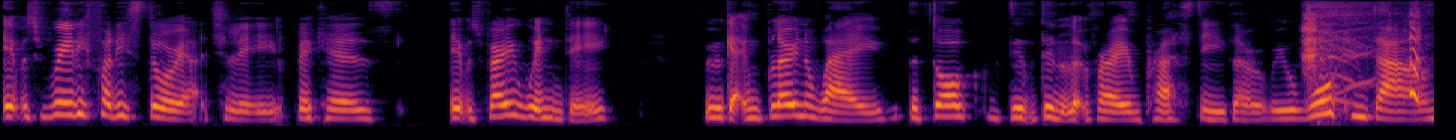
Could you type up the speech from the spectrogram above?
it was really funny story actually because it was very windy. We were getting blown away. The dog di- didn't look very impressed either. We were walking down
